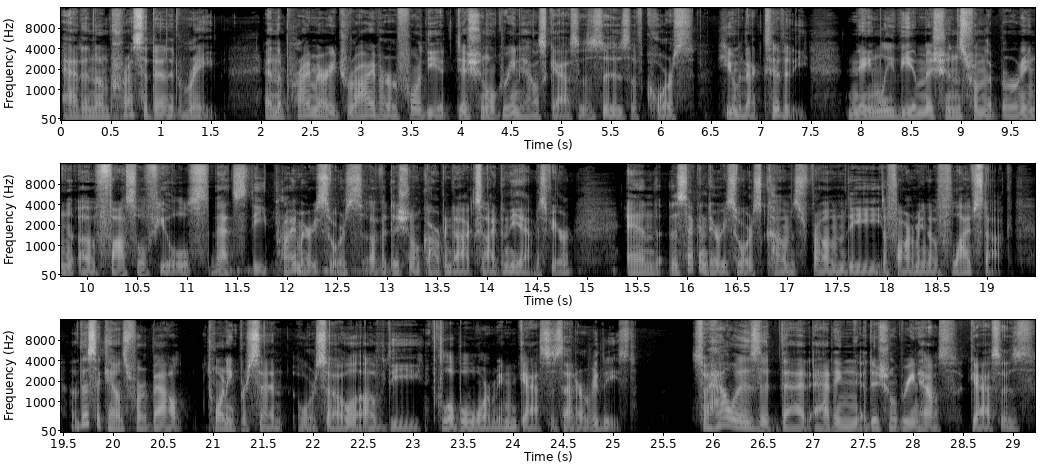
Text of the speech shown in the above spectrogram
at an unprecedented rate. And the primary driver for the additional greenhouse gases is, of course, human activity namely the emissions from the burning of fossil fuels. That's the primary source of additional carbon dioxide in the atmosphere. And the secondary source comes from the, the farming of livestock. Now, this accounts for about 20% or so of the global warming gases that are released. So, how is it that adding additional greenhouse gases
